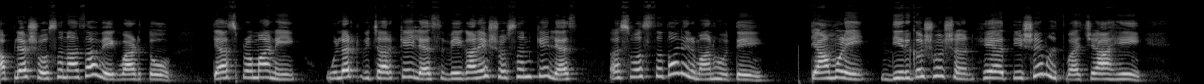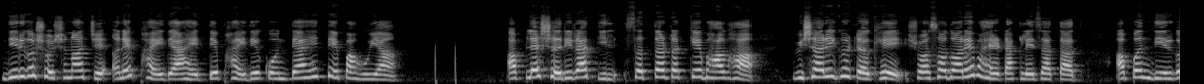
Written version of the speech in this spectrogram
आपल्या श्वसनाचा वेग वाढतो. त्याचप्रमाणे उलट विचार केल्यास वेगाने श्वसन केल्यास अस्वस्थता निर्माण होते. त्यामुळे दीर्घ हे अतिशय महत्त्वाचे आहे. दीर्घ अनेक फायदे आहेत. ते फायदे कोणते आहेत ते पाहूया. आपल्या शरीरातील सत्तर टक्के भाग हा विषारी घटक हे श्वासाद्वारे बाहेर टाकले जातात. आपण दीर्घ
